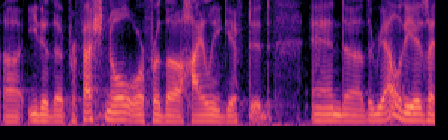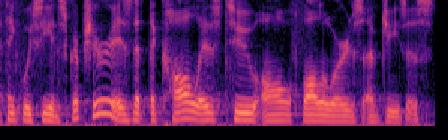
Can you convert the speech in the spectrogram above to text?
uh, either the professional or for the highly gifted. And uh, the reality is, I think we see in Scripture is that the call is to all followers of Jesus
